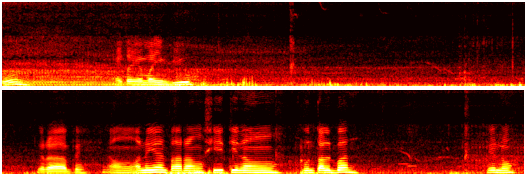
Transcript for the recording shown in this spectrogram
Yun. Ito naman yung view. Grabe. Ang ano yan, parang city ng Buntalban. Yun oh.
